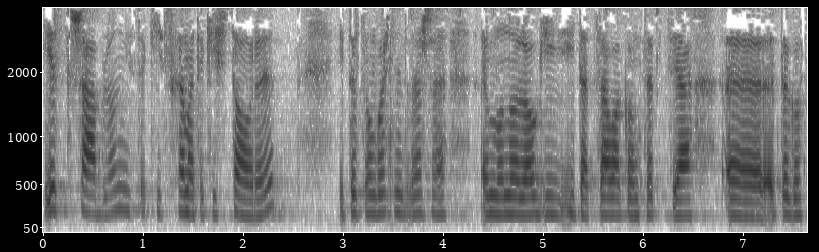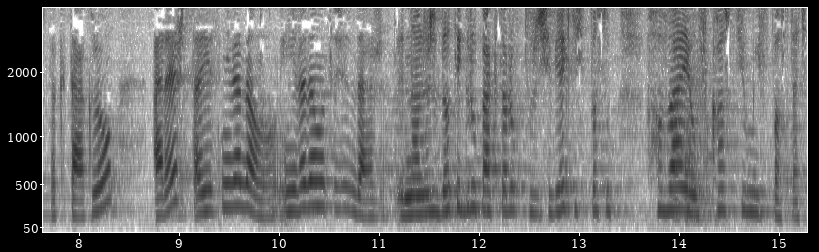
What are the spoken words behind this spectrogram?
jest szablon, jest taki schemat, jakieś tory. I to są właśnie te nasze monologi i ta cała koncepcja e, tego spektaklu, a reszta jest nie wiadomo i nie wiadomo, co się zdarzy. Należy do tych grup aktorów, którzy się w jakiś sposób chowają w kostium i w postać.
